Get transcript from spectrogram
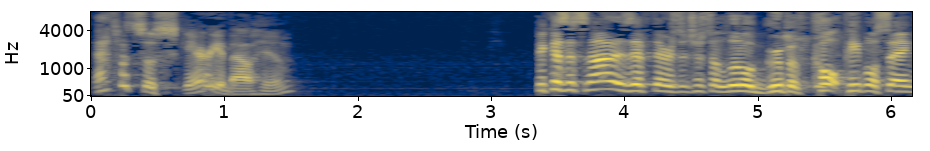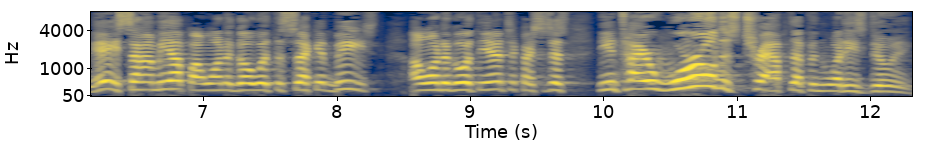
That's what's so scary about him. Because it's not as if there's just a little group of cult people saying, hey, sign me up. I want to go with the second beast. I want to go with the Antichrist. It says the entire world is trapped up in what he's doing.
